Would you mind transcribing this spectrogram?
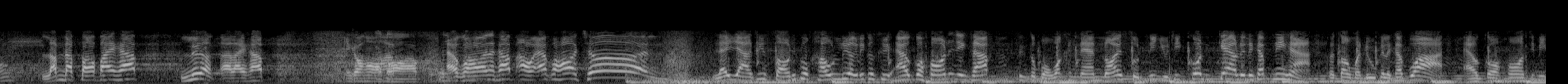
12 ลำดับต่อไปครับ เลือกอะไรครับ แอลกอฮอล์ครับแอลกอฮอล์นะครับ เอาแอลกอฮอล์เชิญ และอย่างที่สองที่พวกเขาเลือกนี่ก็คือแอลกอฮอล์นั่นเองครับ ซึ่งต้องบอกว่าคะแนนน้อยสุดนี่อยู่ที่ก้นแก้วเลยนะครับนี่ฮะก็ต้องมาดูกันเลยครับว่าแอลกอฮอล์ที่มี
